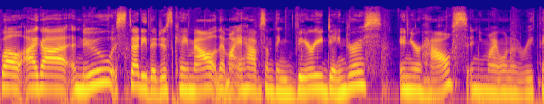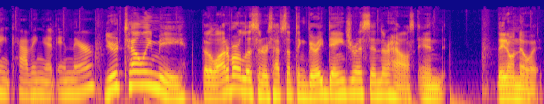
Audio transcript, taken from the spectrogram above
Well, I got a new study that just came out that might have something very dangerous in your house, and you might want to rethink having it in there. You're telling me that a lot of our listeners have something very dangerous in their house and they don't know it.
